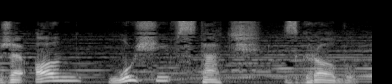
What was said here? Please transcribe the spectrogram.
że On musi wstać z gróbu.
